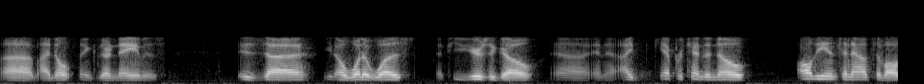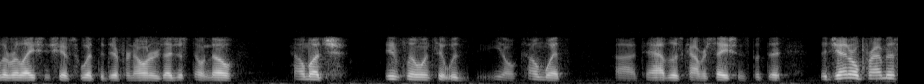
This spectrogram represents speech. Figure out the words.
Um, I don't think their name is is uh, you know what it was a few years ago, uh, and I can't pretend to know all the ins and outs of all the relationships with the different owners. I just don't know how much influence it would you know come with uh, to have those conversations. But the the general premise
